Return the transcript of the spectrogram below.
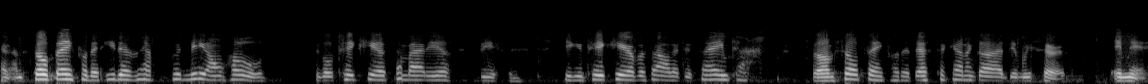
And I'm so thankful that He doesn't have to put me on hold to go take care of somebody else's business. He can take care of us all at the same time. So I'm so thankful that that's the kind of God that we serve. Amen.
